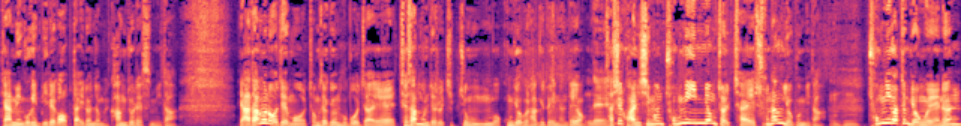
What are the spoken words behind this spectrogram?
대한민국의 미래가 없다 이런 점을 강조를 했습니다. 야당은 어제 뭐 정세균 후보자의 재산 문제를 집중 뭐 공격을 하기도 했는데요. 네. 사실 관심은 총리 임명 절차의 순항 여부입니다. 음흠. 총리 같은 경우에는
